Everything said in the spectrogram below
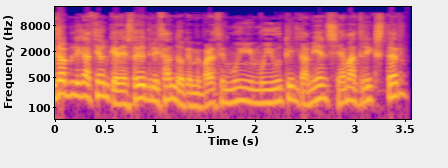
Y otra aplicación que estoy utilizando que me parece muy, muy útil también se llama Trickster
